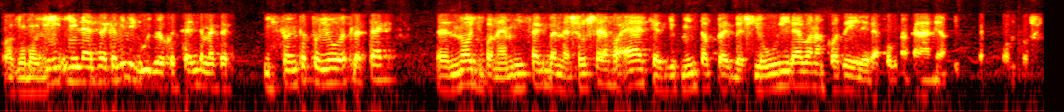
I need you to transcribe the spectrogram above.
Azért ez... Én, én ezeket mindig úgy vagyok, hogy szerintem ezek iszonytató jó ötletek, nagyban nem hiszek benne sose, ha elkezdjük mintaprojektbe, és jó híre van, akkor az élére fognak állni, akik fontos.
